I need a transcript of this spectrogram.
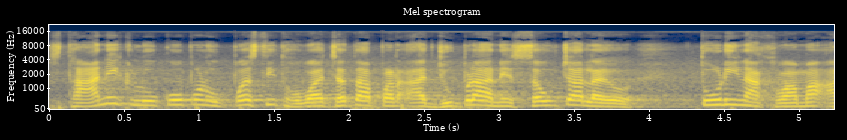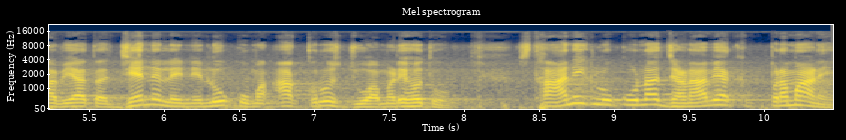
સ્થાનિક લોકો પણ ઉપસ્થિત હોવા છતાં પણ આ ઝૂંપડા અને શૌચાલયો તોડી નાખવામાં આવ્યા હતા, જેને લઈને લોકોમાં આક્રોશ જોવા મળ્યો હતો. સ્થાનિક લોકોના જણાવ્યા પ્રમાણે,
